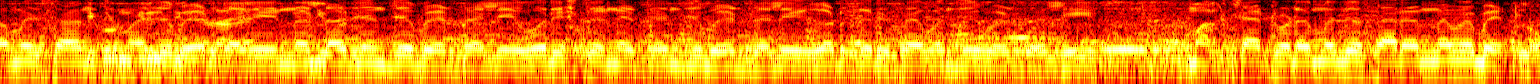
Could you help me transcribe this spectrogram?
अमित शहाची माझी भेट झाली. नड्डाजींची भेट झाली वरिष्ठ नेत्यांची भेट झाली गडकरी साहेबांची भेट झाली. मागच्या आठवड्यामध्ये साऱ्यांना मी भेटलो.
